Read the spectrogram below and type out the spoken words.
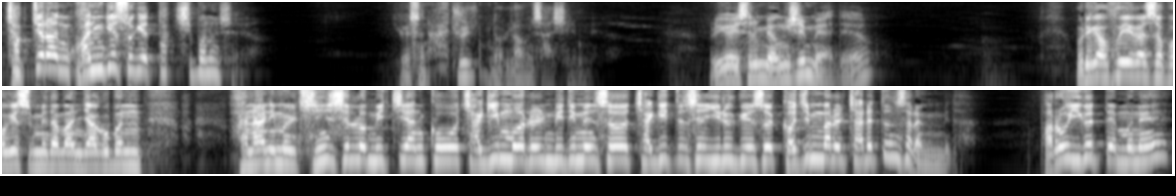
적절한 관계 속에 딱 집어넣으셔요. 이것은 아주 놀라운 사실입니다. 우리가 이것을 명심해야 돼요. 우리가 후에 가서 보겠습니다만 야곱은 하나님을 진실로 믿지 않고 자기 뭐를 믿으면서 자기 뜻을 이루기 위해서 거짓말을 잘했던 사람입니다. 바로 이것 때문에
